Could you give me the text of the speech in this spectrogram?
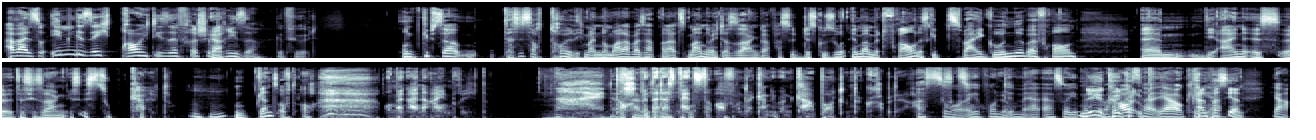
Aber so im Gesicht brauche ich diese frische Ja. Brise gefühlt. Und gibt's da, das ist auch toll. Ich meine, normalerweise hat man als Mann, wenn ich das sagen darf, hast du die Diskussion immer mit Frauen. Es gibt zwei Gründe bei Frauen. Ähm, die eine ist, äh, dass sie sagen, es ist zu kalt. Mhm. Und ganz oft auch, und wenn einer einbricht. Nein, das Doch, wenn ich da das. Fenster offen und der kann über den Carport und dann krabbelt er rein. Ach so, ihr wohnt ja. im, ach so, ihr Nee, im kann- Haushalt. kann- ja, okay. kann ja. passieren. Ja,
